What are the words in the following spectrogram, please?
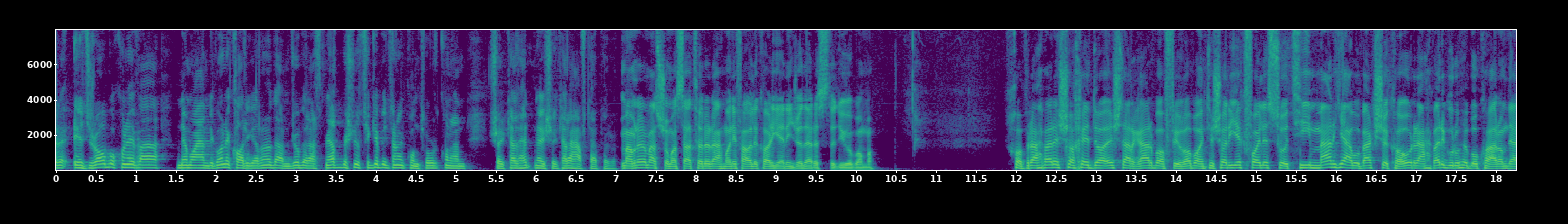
رو اجرا بکنه و نمایندگان کارگران رو در اونجا به رسمیت بشناسه که بتونن کنترل کنن شرکت شرکت هفت رو ممنونم از شما. ستاره رحمانی فعال کارگر اینجا در استودیو با ما. خب رهبر شاخه داعش در غرب آفریقا با انتشار یک فایل صوتی مرگ ابوبکر شکاو رهبر گروه بوکو حرام در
